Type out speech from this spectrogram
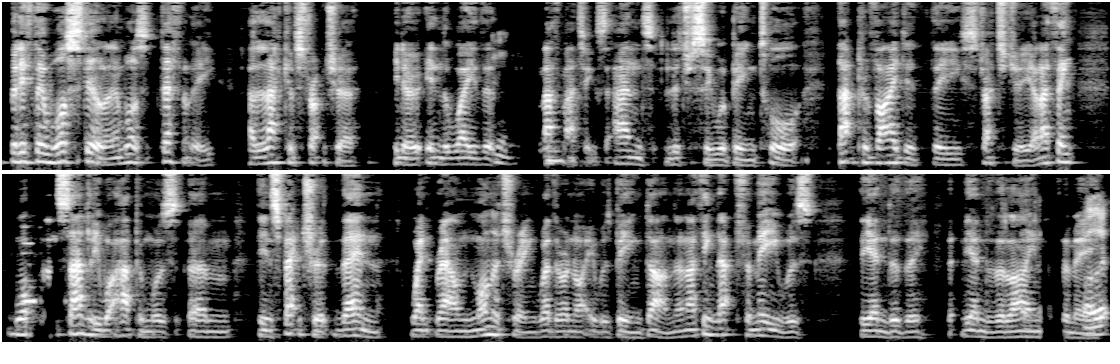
but if there was still and there was definitely a lack of structure you know in the way that mm. mathematics and literacy were being taught that provided the strategy and I think what sadly what happened was um, the inspectorate then went round monitoring whether or not it was being done. And I think that for me was the end of the the end of the line for me. Well,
